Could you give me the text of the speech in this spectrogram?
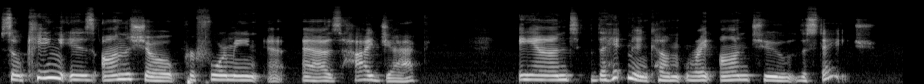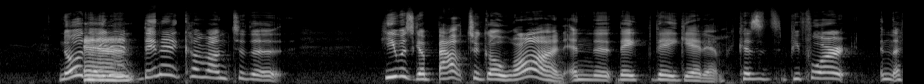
So King is on the show performing as Hijack, and the hitmen come right onto the stage. No, they And- didn't. They didn't come onto the. He was about to go on, and the, they they get him because before in the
